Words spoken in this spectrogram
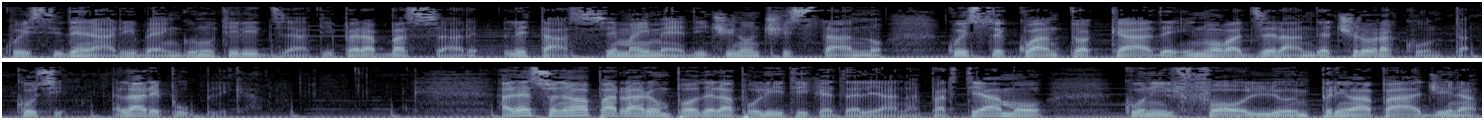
questi denari vengono utilizzati per abbassare le tasse, ma i medici non ci stanno. Questo è quanto accade in Nuova Zelanda e ce lo racconta così la Repubblica. Adesso andiamo a parlare un po' della politica italiana. Partiamo con il foglio in prima pagina.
